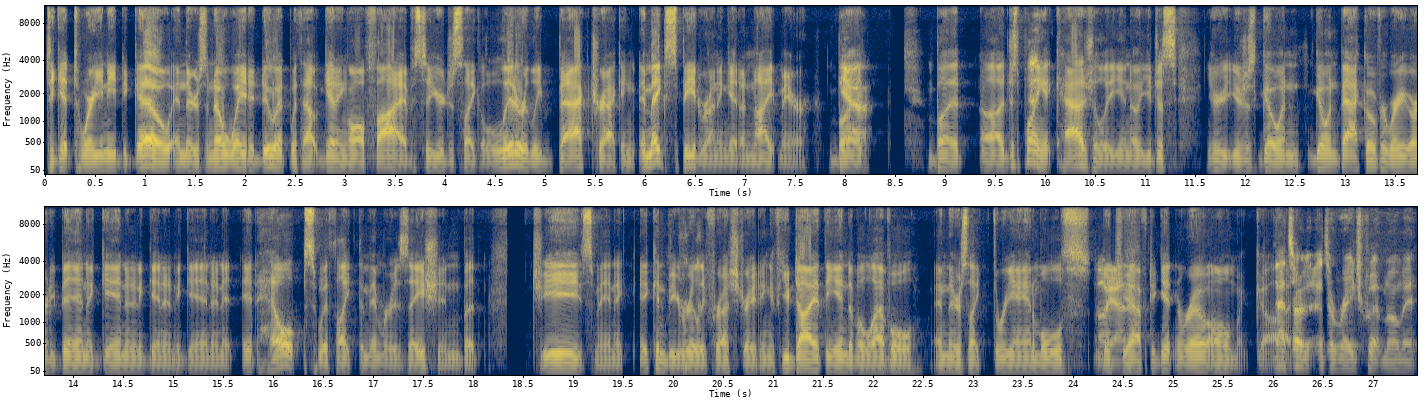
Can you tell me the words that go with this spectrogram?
to get to where you need to go and there's no way to do it without getting all five. So you're just like literally backtracking. It makes speed running it a nightmare but Yeah. But uh, just playing it casually, you know, you just you're you're just going going back over where you already been again and again and again, and it it helps with like the memorization. But geez, man, it, it can be really frustrating if you die at the end of a level and there's like three animals Oh, that yeah, you that- have to get in a row. Oh my god, That's a that's a rage quit moment.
